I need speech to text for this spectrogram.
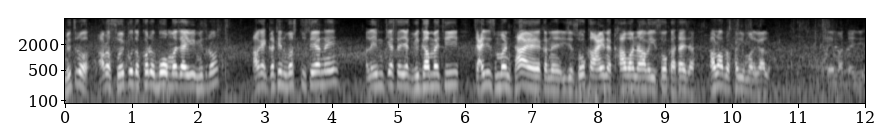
મિત્રો આપણે સોંપ્યું તો ખરું, બહુ મજા આવી, મિત્રો. આ કંઈ કઠિન વસ્તુ છે નહીં, એટલે એમ કહે એક વીઘામાંથી ચાલીસ મણ થાય અને એ જે ચોખા આવીને ખાવાના આવે એ ચોખા થાય છે. હાલો, આપણે ફરી મળે હાલો. જય માતાજી.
